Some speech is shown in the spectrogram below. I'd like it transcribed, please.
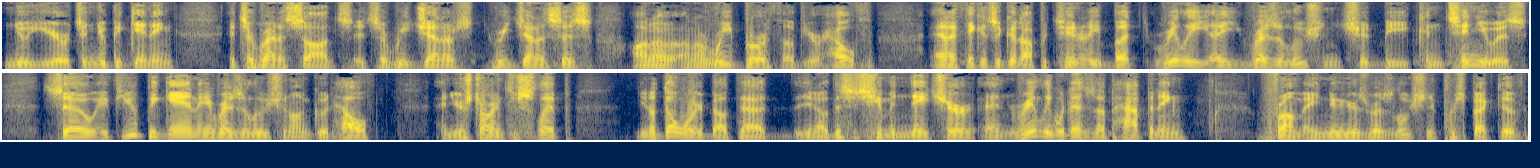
new year, it's a new beginning. It's a renaissance. It's a regenesis on a, on a rebirth of your health. And I think it's a good opportunity, but really a resolution should be continuous. So if you began a resolution on good health and you're starting to slip, you know, don't worry about that. You know, this is human nature. And really what ends up happening from a New Year's resolution perspective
